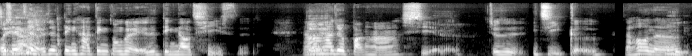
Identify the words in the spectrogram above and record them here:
我先生有一次盯他盯功课也是盯到气死，然后他就帮他写了，就是一及格，然后呢。嗯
